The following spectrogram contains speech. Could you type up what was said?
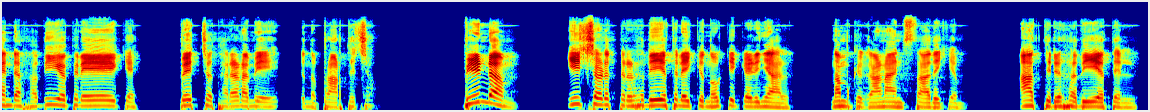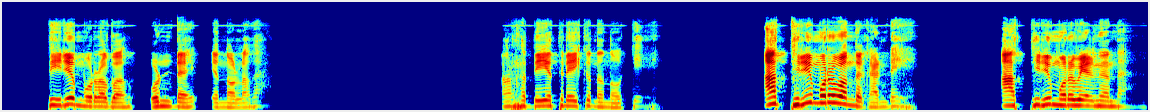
എന്റെ ഹൃദയത്തിലേക്ക് വെച്ച് തരണമേ എന്ന് പ്രാർത്ഥിച്ചു. വീണ്ടും ഈശോയുടെ തിരുഹൃദയത്തിലേക്ക് നോക്കിക്കഴിഞ്ഞാൽ നമുക്ക് കാണാൻ സാധിക്കും ആ തിരുഹൃദയത്തിൽ തിരുമുറവ് ഉണ്ട് എന്നുള്ളത്. ആ ഹൃദയത്തിലേക്ക് ഒന്ന് നോക്കി. ആ തിരുമുറിവൊന്ന് കണ്ടേ. ആ തിരുമുറിവിൽ നിന്ന്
